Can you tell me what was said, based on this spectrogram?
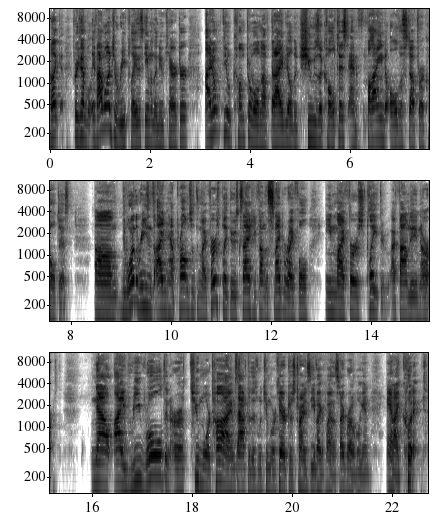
Like, for example, if I wanted to replay this game with a new character, I don't feel comfortable enough that I'd be able to choose a cultist and find all the stuff for a cultist. Um, one of the reasons I didn't have problems with my first playthrough is because I actually found the sniper rifle in my first playthrough. I found it in Earth. Now, I re-rolled in Earth two more times after this with two more characters trying to see if I could find the sniper rifle again, and I couldn't.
